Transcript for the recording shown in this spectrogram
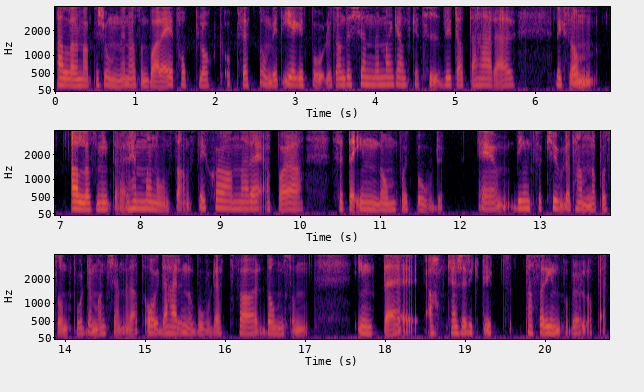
alla de här personerna som bara är ett hopplock och sätt dem vid ett eget bord utan det känner man ganska tydligt att det här är liksom alla som inte hör hemma någonstans. Det är skönare att bara sätta in dem på ett bord. Ehm, det är inte så kul att hamna på ett sånt bord där man känner att oj det här är nog bordet för de som inte ja, kanske riktigt passar in på bröllopet.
